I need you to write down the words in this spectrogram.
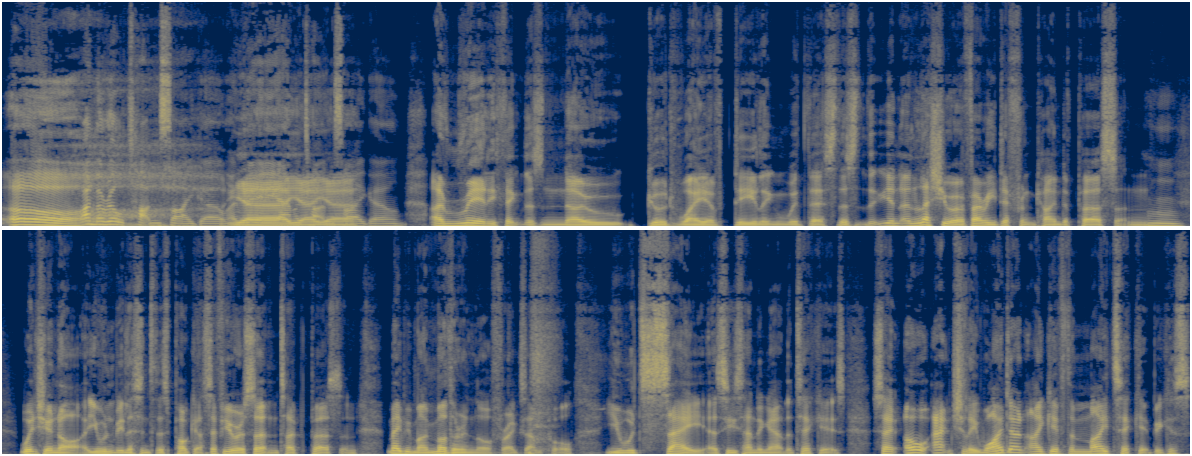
oh, I'm a real sigh girl. I Yeah, really am yeah, a yeah. girl. I really think there's no good way of dealing with this. There's you know, unless you're a very different kind of person, Hmm. Which you're not. You wouldn't be listening to this podcast if you were a certain type of person. Maybe my mother-in-law, for example, you would say as he's handing out the tickets, say, "Oh, actually, why don't I give them my ticket because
